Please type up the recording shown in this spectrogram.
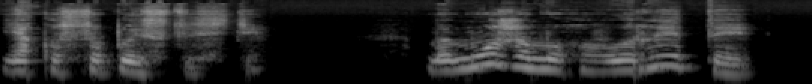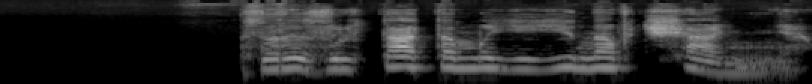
як особистості ми можемо говорити за результатами її навчання.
